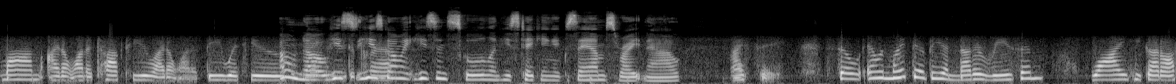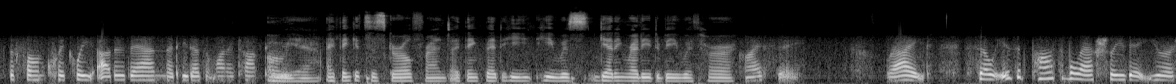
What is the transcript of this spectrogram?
"Mom, I don't want to talk to you. I don't want to be with you"? Oh no, he's he's going. He's in school and he's taking exams right now. I see. So, Ellen, might there be another reason why he got off the phone quickly, other than that he doesn't want to talk to Oh you? yeah, I think it's his girlfriend. I think that he he was getting ready to be with her. I see. Right. So is it possible actually that your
